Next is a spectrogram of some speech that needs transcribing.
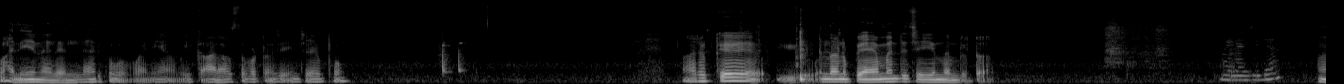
പനി തന്നെയല്ലേ എല്ലാവർക്കും പനിയാവും ഈ കാലാവസ്ഥ പെട്ടെന്ന് ചേഞ്ച് ആയപ്പോൾ ആരൊക്കെ എന്താണ് പേയ്മെന്റ് ചെയ്യുന്നുണ്ട് കേട്ടോ ആ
